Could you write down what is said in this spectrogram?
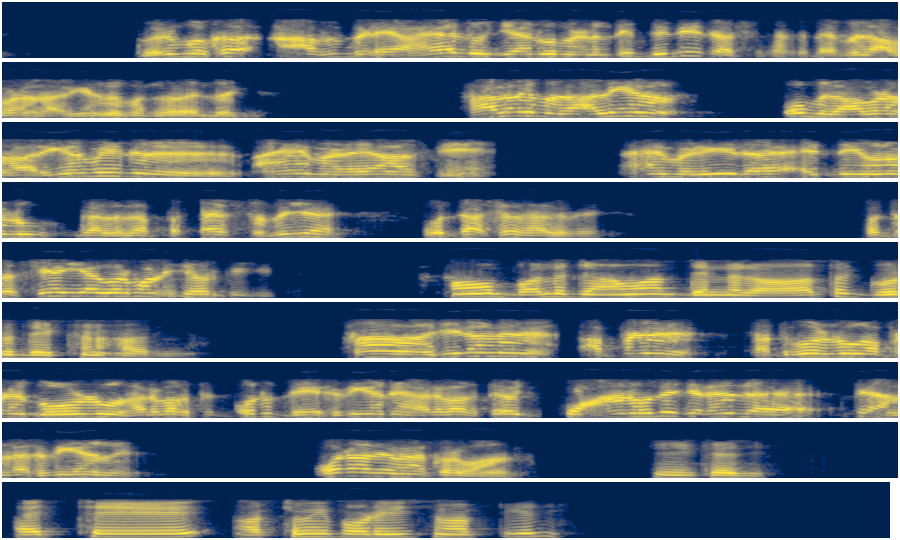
ਗੁਰਮੁਖ ਆਪ ਮਿਲਿਆ ਹੋਇਆ ਦੂਜਿਆਂ ਨੂੰ ਮਿਲਣ ਦੀ ਵਿਧੀ ਦੱਸ ਸਕਦਾ ਮਿਲਾਵਣ ਹਾਰੀਆਂ ਦਾ ਮਤਲਬ ਇੰਨਾ ਹੀ ਹਾਲ ਮਿਲਾ ਲੀਆਂ ਉਹ ਮਿਲਾਵਣ ਹਾਰੀਆਂ ਵੀ ਐ ਮਿਲਿਆ ਸੀ ਐ ਮਿਲੀ ਦਾ ਇੰਨੀ ਉਹਨਾਂ ਨੂੰ ਗੱਲ ਦਾ ਪਤਾ ਸਮਝ ਹੈ ਉਹ ਦੱਸ ਸਕਦੇ ਉਹ ਦੱਸਿਆ ਹੀ ਆ ਗੁਰਬਾਣੀ ਹੋਰ ਕੀ ਕੀਤਾ? ਹਉ ਬਲ ਜਾਵਾਂ ਦਿਨ ਰਾਤ ਗੁਰ ਦੇਖਣ ਹਾਰੀਆਂ। ਹਾਂ ਜਿਨ੍ਹਾਂ ਨੇ ਆਪਣੇ ਸਤਗੁਰ ਨੂੰ, ਆਪਣੇ ਗੋਲ ਨੂੰ ਹਰ ਵਕਤ ਉਹਨੂੰ ਦੇਖਦੀਆਂ ਨੇ, ਹਰ ਵਕਤ ਉਹ ਧਿਆਨ ਉਹਦੇ ਚ ਰਹਿੰਦਾ ਹੈ, ਧਿਆਨ ਰੱਖਦੀਆਂ ਨੇ। ਉਹਨਾਂ ਦੇ ਮੈਂ ਕੁਰਬਾਨ। ਠੀਕ ਹੈ ਜੀ। ਇੱਥੇ 8ਵੀਂ ਪੌੜੀ ਸਮਾਪਤੀ ਹੈ ਜੀ।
